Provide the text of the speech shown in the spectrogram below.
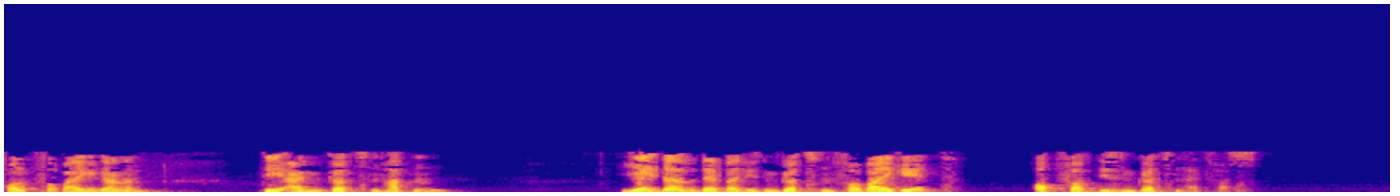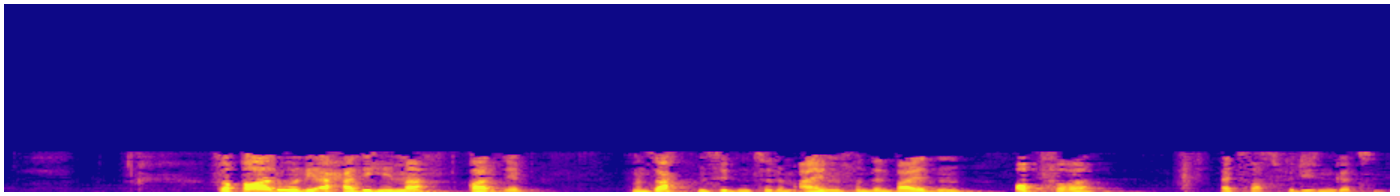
Volk vorbeigegangen, die einen Götzen hatten. Jeder, der bei diesem Götzen vorbeigeht, opfert diesem Götzen etwas. فقالوا لأحدهما قرب. Man sagten sie zu dem einen von den beiden, opfere etwas für diesen Götzen.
